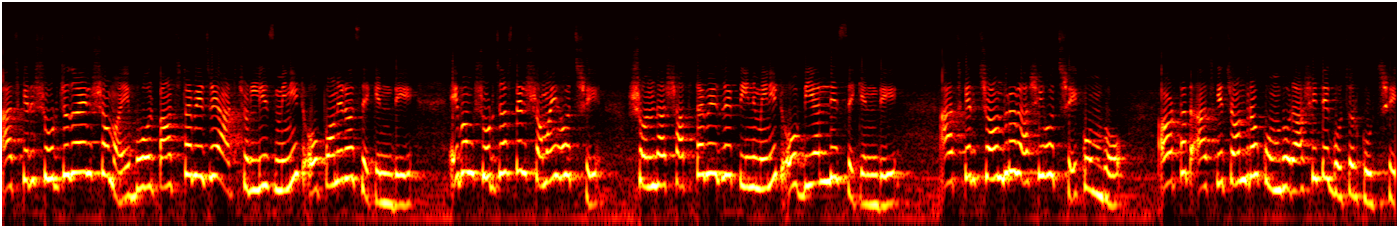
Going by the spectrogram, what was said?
আজকের সূর্যোদয়ের সময় ভোর পাঁচটা বেজে আটচল্লিশ মিনিট ও পনেরো সেকেন্ডে এবং সূর্যাস্তের সময় হচ্ছে সন্ধ্যা সাতটা বেজে তিন মিনিট ও বিয়াল্লিশ সেকেন্ডে। আজকের চন্দ্র রাশি হচ্ছে কুম্ভ। অর্থাৎ আজকে চন্দ্র কুম্ভ রাশিতে গোচর করছে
